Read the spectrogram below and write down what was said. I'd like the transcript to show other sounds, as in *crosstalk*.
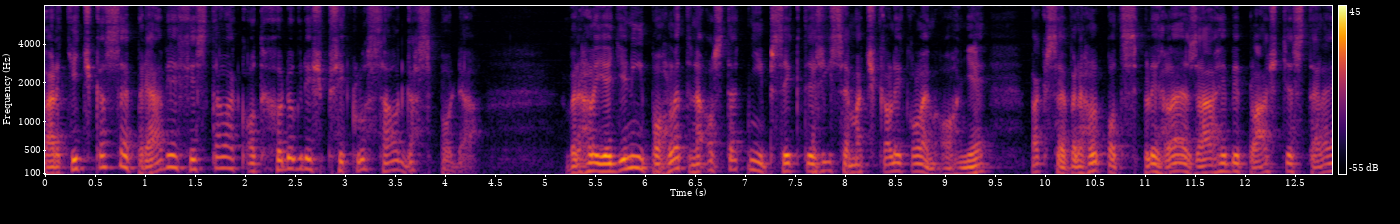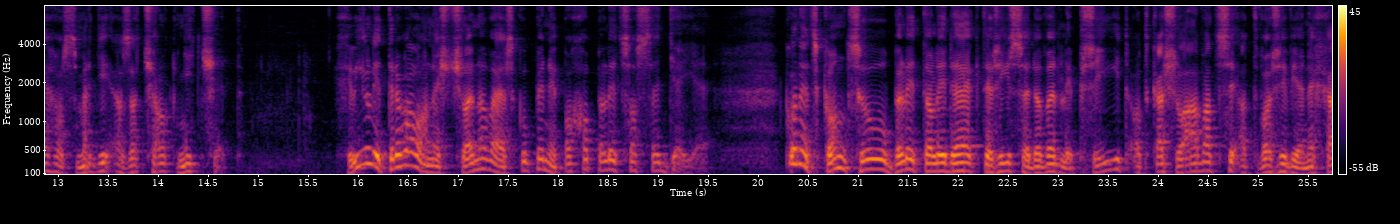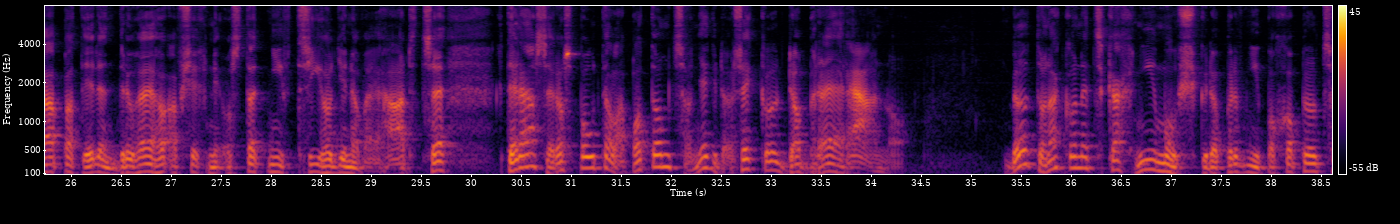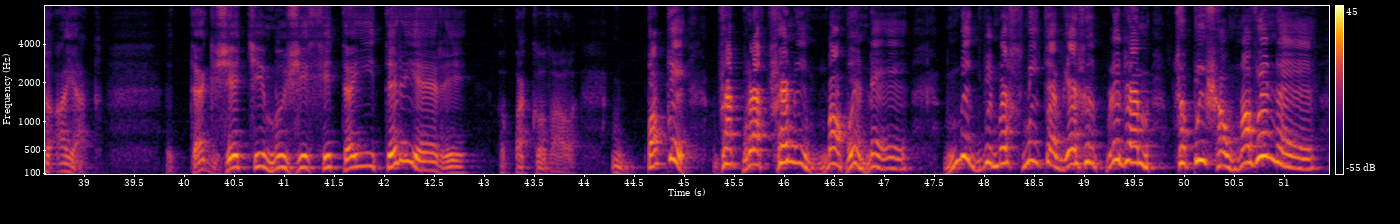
Partička se právě chystala k odchodu, když přiklusal gaspoda. Vrhl jediný pohled na ostatní psy, kteří se mačkali kolem ohně, pak se vrhl pod splihlé záhyby pláště starého smrdi a začal kničet. Chvíli trvalo, než členové skupiny pochopili, co se děje. Konec konců byli to lidé, kteří se dovedli přijít, odkašlávat si a tvořivě nechápat jeden druhého a všechny ostatní v tříhodinové hádce, která se rozpoutala potom, co někdo řekl dobré ráno. Byl to nakonec kachní muž, kdo první pochopil, co a jak. Takže ti muži chytají teriéry, opakoval. Taky zapracený noviny. Nikdy nesmíte věřit lidem, co píšou noviny.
